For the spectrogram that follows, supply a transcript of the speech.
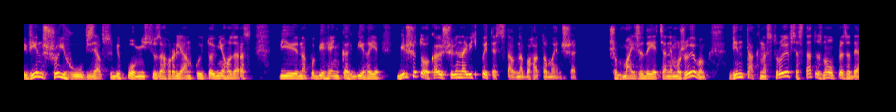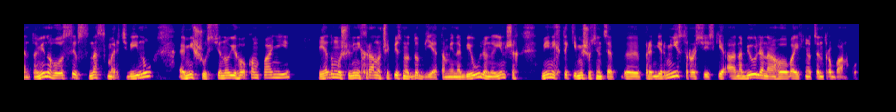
Він Шойгу взяв собі повністю за горлянку, і той в нього зараз на побігеньках бігає. Більше того, кажуть, що він навіть пити став набагато менше. Що майже здається неможливим, він так настроївся стати знову президентом. Він оголосив на смерть війну е, Мішустіну його компанії. І Я думаю, що він їх рано чи пізно доб'є там і Набіуліну, і інших. Він їх такі Мішустін це е, прем'єр-міністр російський, а Набіуліна голова їхнього центробанку.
